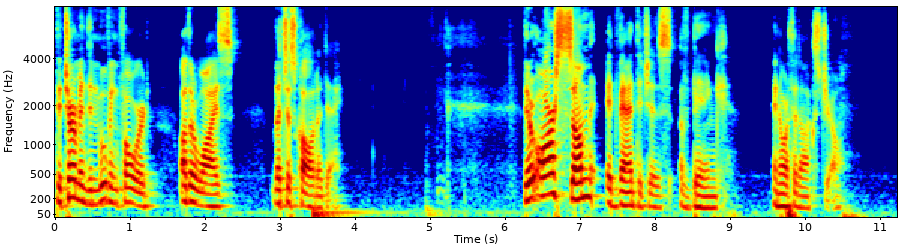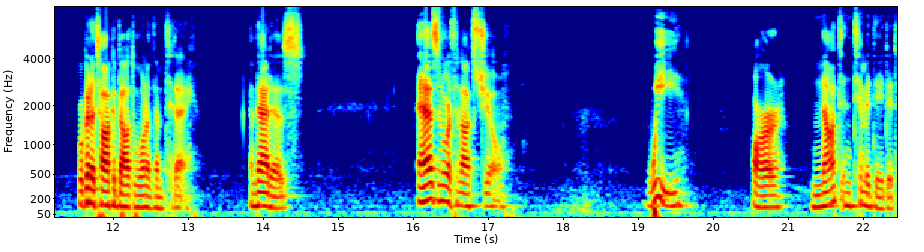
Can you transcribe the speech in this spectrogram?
determined in moving forward. Otherwise, let's just call it a day. There are some advantages of being an Orthodox Jew. We're going to talk about one of them today, and that is as an Orthodox Jew, we are not intimidated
